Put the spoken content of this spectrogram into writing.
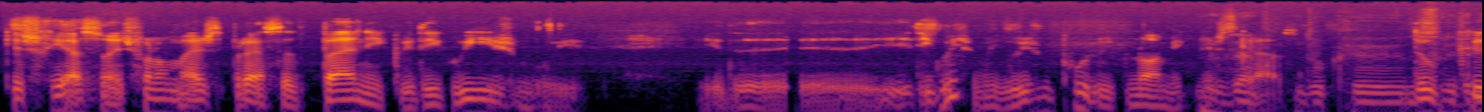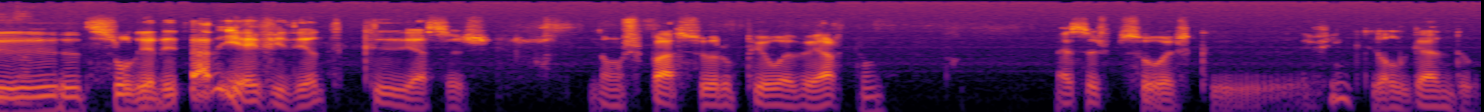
que as reações foram mais depressa de pânico e de egoísmo e, e, de, e de egoísmo, egoísmo puro, económico neste Exato, caso, do que, de, do solidariedade. que de solidariedade. E é evidente que essas, num espaço europeu aberto, essas pessoas que, enfim, que alegando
